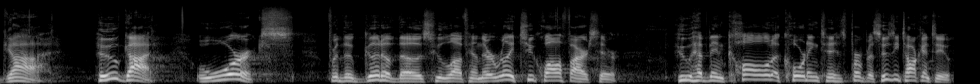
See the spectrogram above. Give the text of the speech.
God, who? God, works for the good of those who love him. There are really two qualifiers here who have been called according to his purpose. Who's he talking to?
